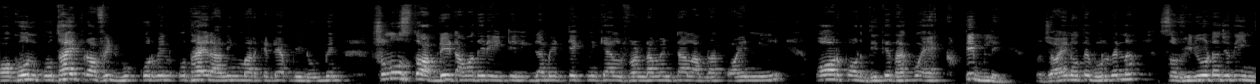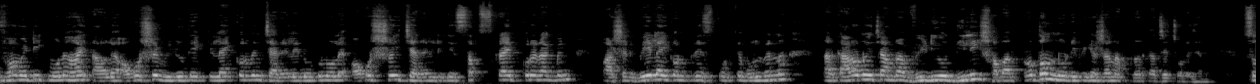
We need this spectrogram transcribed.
কখন কোথায় প্রফিট বুক করবেন, কোথায় রানিং মার্কেটে আপনি ঢুকবেন, সমস্ত আপডেট আমাদের এই টেলিগ্রামের টেকনিক্যাল ফান্ডামেন্টাল আমরা কয়েন নিয়ে পর পর দিতে থাকব অ্যাক্টিভলি তো জয়েন হতে ভুলবেন না। সো ভিডিওটা যদি ইনফরমেটিভ মনে হয়, তাহলে অবশ্যই ভিডিওতে একটি লাইক করবেন। চ্যানেলে নতুন হলে অবশ্যই চ্যানেলটিকে সাবস্ক্রাইব করে রাখবেন। পাশের বেল আইকন প্রেস করতে ভুলবেন না। তার কারণ হচ্ছে আমরা ভিডিও দিলেই সবার প্রথম নোটিফিকেশন আপনার কাছে চলে যাবে। সো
